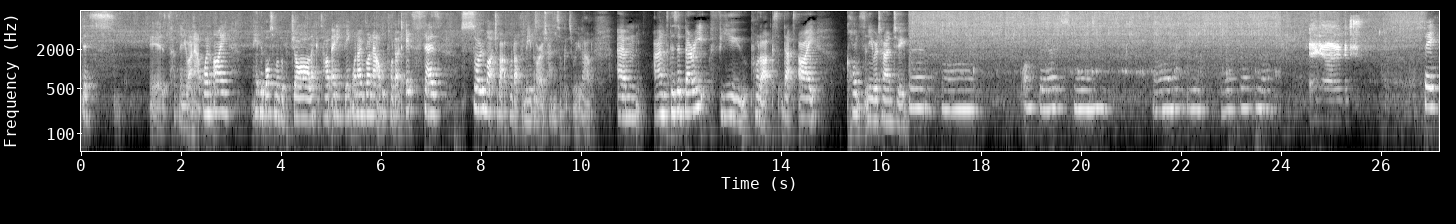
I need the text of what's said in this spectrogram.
this is, has nearly run out. When I hit the bottom of a jar, like a tub, anything, when I run out of the product, it says so much about a product for me, but I turn this off it's really loud. Um, and there's a very few products that I constantly return to. Hey guys. Say,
